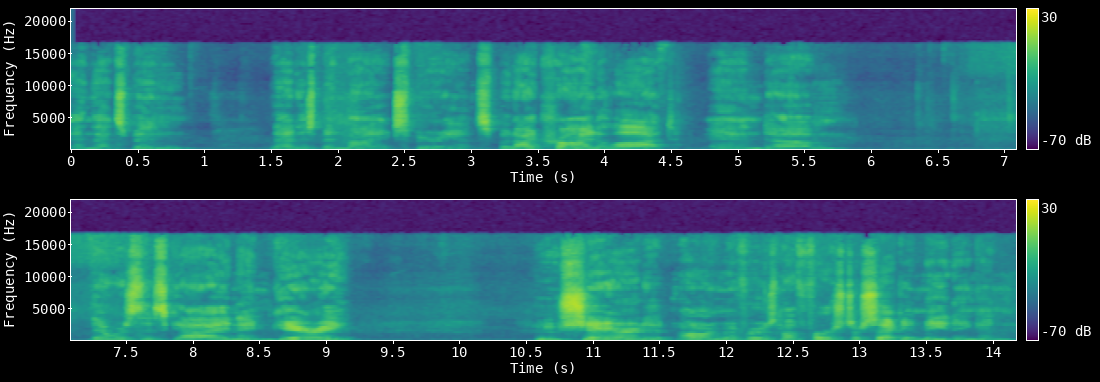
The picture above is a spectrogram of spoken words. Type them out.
and that's been that has been my experience. But I cried a lot and um, there was this guy named Gary who shared it. I don't remember it was my first or second meeting, and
